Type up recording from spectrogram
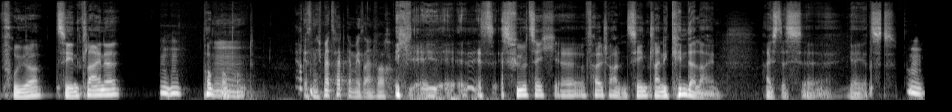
früher zehn kleine mhm. Punkt, Punkt, mhm. Punkt. Ist nicht mehr zeitgemäß einfach. Ich, äh, es, es fühlt sich äh, falsch an. Zehn kleine Kinderlein heißt es äh, ja jetzt. Hm.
